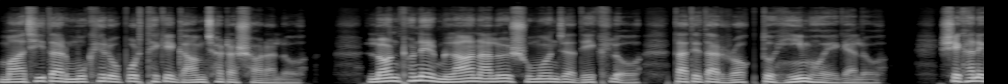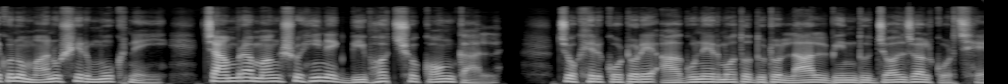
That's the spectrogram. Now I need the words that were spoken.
মাঝি তার মুখের ওপর থেকে গামছাটা সরাল। লণ্ঠনের ম্লান আলোয় সুমন যা দেখল, তাতে তার রক্ত হিম হয়ে গেল। সেখানে কোনো মানুষের মুখ নেই, চামড়া মাংসহীন এক বিভৎস কঙ্কাল। চোখের কোটরে আগুনের মতো দুটো লাল বিন্দু জলজল করছে।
